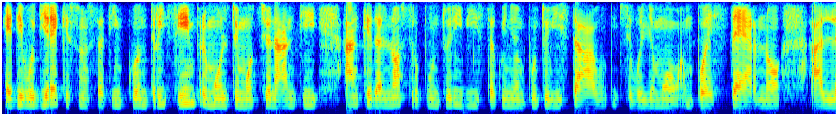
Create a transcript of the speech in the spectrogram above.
e devo dire che sono stati incontri sempre molto emozionanti anche dal nostro punto di vista, quindi da un punto di vista se vogliamo un po' esterno al,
